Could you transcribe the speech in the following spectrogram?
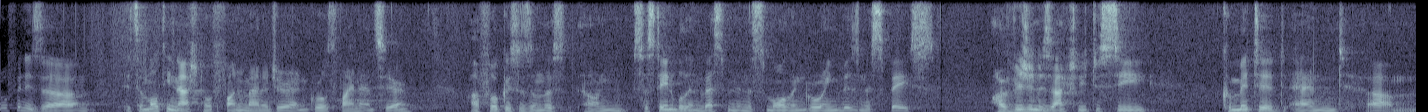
GroFin is a, it's a multinational fund manager and growth financier. Our focus is on, the on sustainable investment in the small and growing business space. Our vision is actually to see committed and um,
